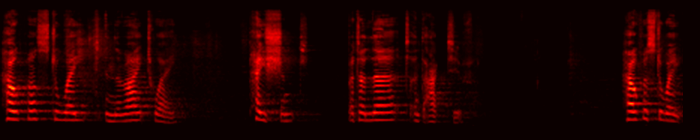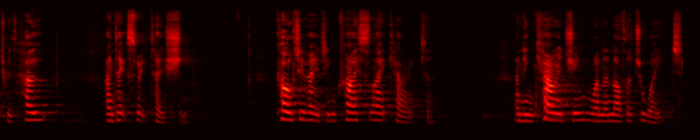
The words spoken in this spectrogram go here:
Help us to wait in the right way, patient but alert and active. Help us to wait with hope and expectation, cultivating Christ like character and encouraging one another to wait.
